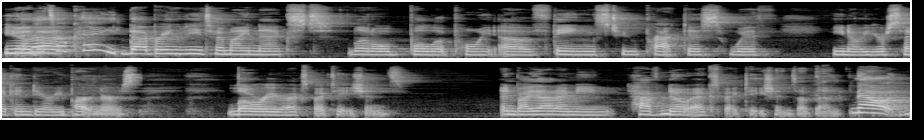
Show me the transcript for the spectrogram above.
you know and that that's okay. that brings me to my next little bullet point of things to practice with, you know, your secondary partners. Lower your expectations. And by that I mean have no expectations of them. Now,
